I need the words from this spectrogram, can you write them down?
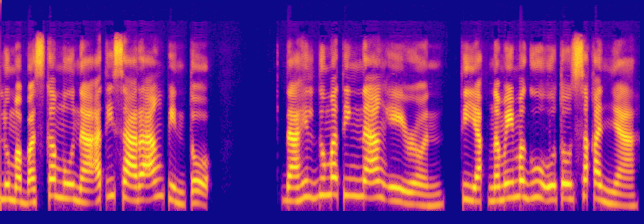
lumabas ka muna at isara ang pinto. Dahil dumating na ang Aaron, tiyak na may mag-uutos sa kanya,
